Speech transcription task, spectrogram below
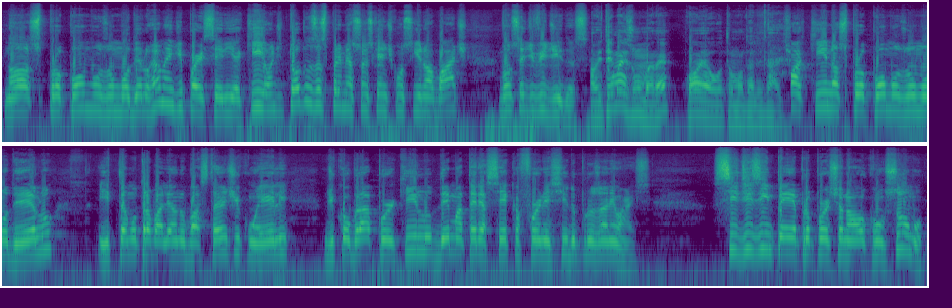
nós propomos um modelo realmente de parceria aqui, onde todas as premiações que a gente conseguir no abate vão ser divididas. Ah, e tem mais uma, né? Qual é a outra modalidade? Aqui nós propomos um modelo e estamos trabalhando bastante com ele de cobrar por quilo de matéria seca fornecido para os animais. Se desempenho é proporcional ao consumo,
